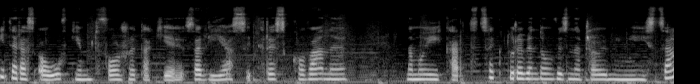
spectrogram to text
I teraz ołówkiem tworzę takie zawijasy kreskowane na mojej kartce, które będą wyznaczały mi miejsca,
